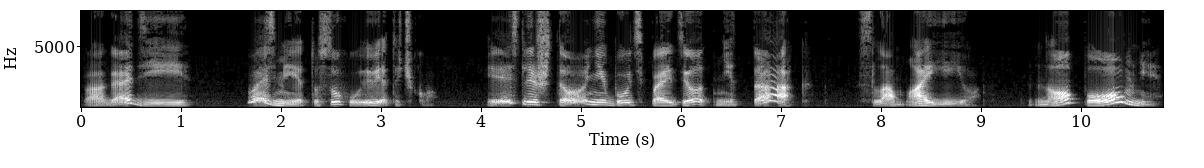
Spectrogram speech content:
«Погоди, возьми эту сухую веточку. Если что-нибудь пойдет не так, сломай ее. Но помни,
